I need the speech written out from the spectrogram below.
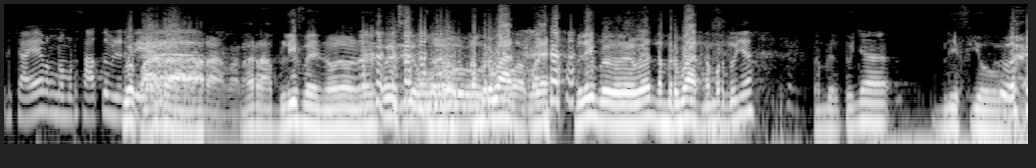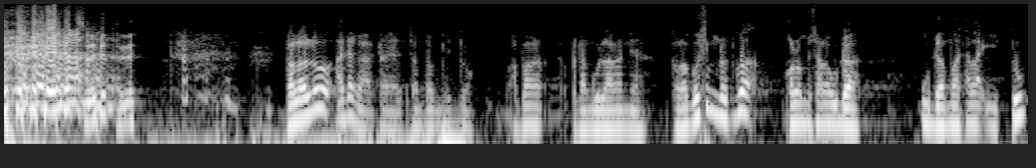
Percaya emang nomor satu berarti Gue ya. parah, Parah, parah. parah, believe in, no, no, oh, number oh, one, oh, eh, believe uh, number one, Nomor tuhnya? Nomor tuhnya believe you. Kalau lu ada nggak kayak contoh gitu? Apa penanggulangannya? Kalau gue sih menurut gua kalau misalnya udah udah masalah itu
